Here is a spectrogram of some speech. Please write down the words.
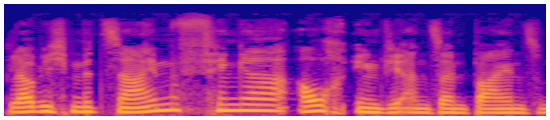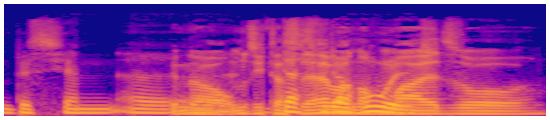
glaube ich, mit seinem Finger auch irgendwie an sein Bein so ein bisschen äh, Genau, um sich das, selber wiederholt. nochmal so,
